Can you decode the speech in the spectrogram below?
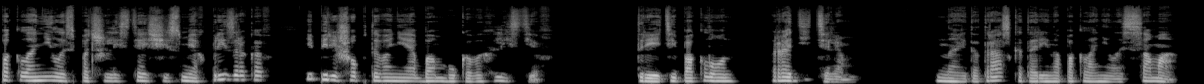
поклонилась под шелестящий смех призраков и перешептывание бамбуковых листьев. Третий поклон родителям. На этот раз Катарина поклонилась сама.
